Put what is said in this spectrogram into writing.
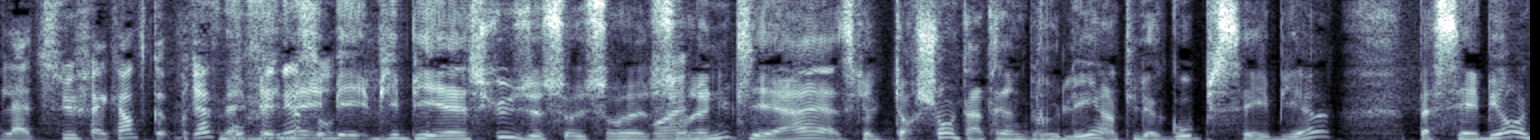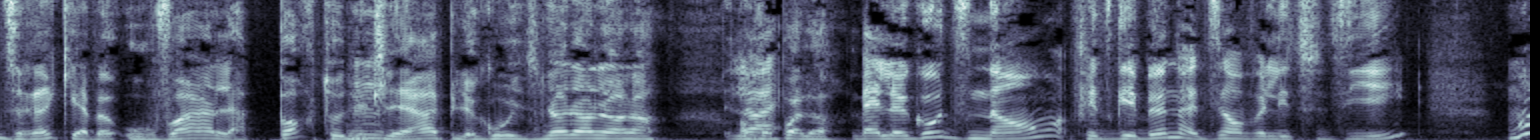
là-dessus, fait qu'en tout cas, bref, Mais, pour mais, finir mais- sur. mais- puis, excuse, sur, sur, sur le nucléaire, est-ce que le torchon est en train de brûler entre Legault et Sebia? Parce que Sebia, on dirait qu'il avait ouvert la porte au nucléaire, puis Legault, il dit non, non, non, non, on Là, va pas là. Ben, le gars dit non. Fitzgibbon a dit on va l'étudier. Moi,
